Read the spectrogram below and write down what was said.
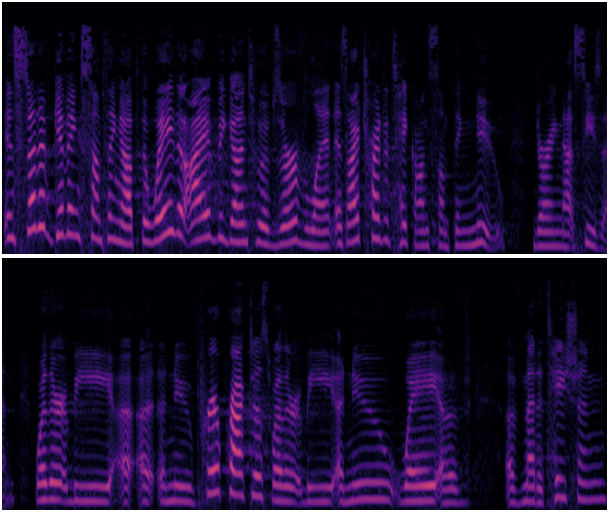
instead of giving something up, the way that I have begun to observe Lent is I try to take on something new during that season, whether it be a, a, new prayer practice, whether it be a new way of, of meditation.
